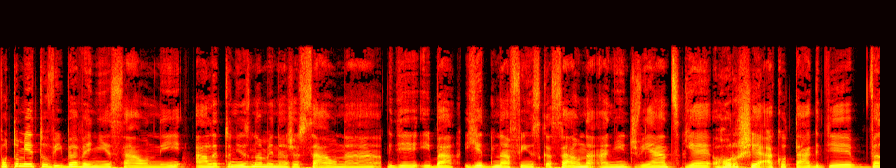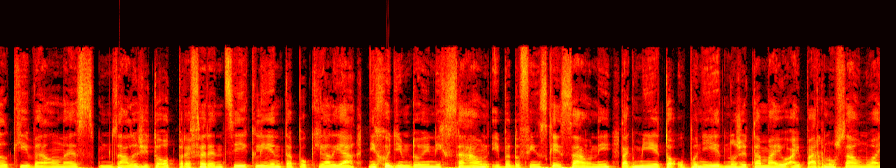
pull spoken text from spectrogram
Potom je tu vybavenie sauny, ale to neznamená, že sauna, kde je iba jedna fínska sauna a nič viac, je horšia ako tá, kde je veľký wellness. Záleží to od preferencií klienta. Pokiaľ ja nechodím do iných saun, iba do fínskej sauny, tak mi je to úplne jedno, že tam majú aj parnú saunu, aj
